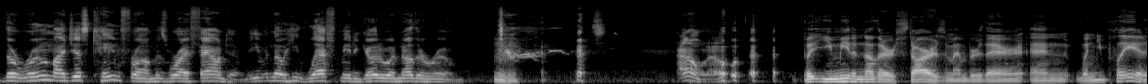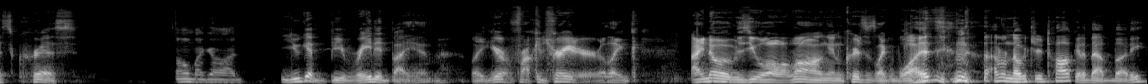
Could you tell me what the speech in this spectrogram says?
the room I just came from is where I found him, even though he left me to go to another room. Mhm. I don't know. But you meet another Stars member there, and when you play as Chris, oh my god. you get berated by him. Like, you're a fucking traitor. Like, I know it was you all along. And Chris is like, what? I don't know what you're talking about, buddy.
